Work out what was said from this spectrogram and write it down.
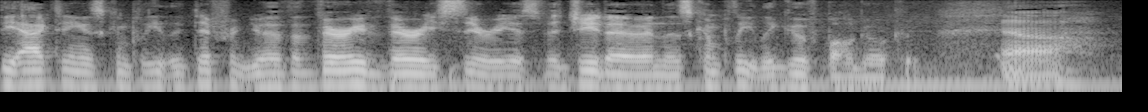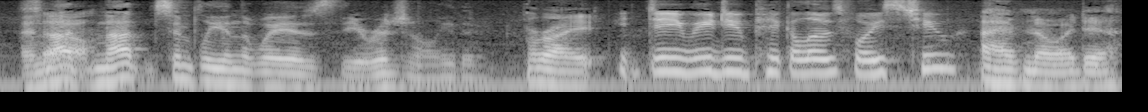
the acting is completely different. You have a very very serious Vegeta and this completely goofball Goku. Uh, and So- not not simply in the way as the original either. Right. Do you redo Piccolo's voice too? I have no idea.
